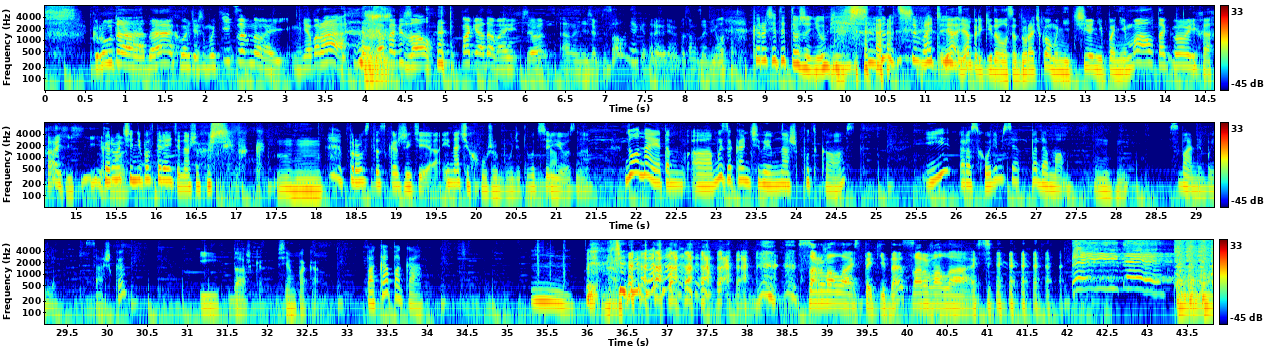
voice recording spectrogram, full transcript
круто, да, хочешь мутить со мной? Мне пора, я побежал, пока давай, все. Она мне еще писала некоторое время, потом забила. Короче, ты тоже не умеешь отшивать Я, людей. я прикидывался дурачком и ничего не понимал такой, ха-ха, хихи. Короче, не повторяйте наших ошибок. Просто скажите, а иначе хуже будет. Вот серьезно. Ну а на этом а, мы заканчиваем наш подкаст и расходимся по домам. Мгм. С вами были Сашка и Дашка. Всем пока. Пока-пока. Сорвалась таки, да? Сорвалась. Baby.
